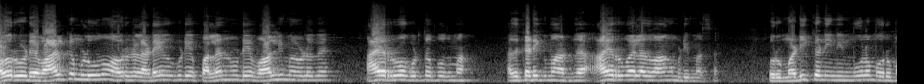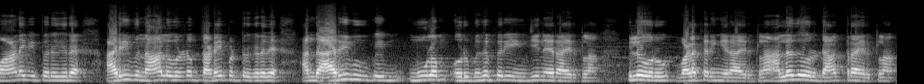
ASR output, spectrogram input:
அவருடைய வாழ்க்கை முழுவதும் அவர்கள் அடையக்கூடிய பலனுடைய வால்யூம் எவ்வளவு? ஆயிரம் ரூபா கொடுத்தா போதுமா? அது கிடைக்குமா? அந்த ஆயிரம் ரூபாயில் அது வாங்க முடியுமா சார்? ஒரு மடிக்கணினின் மூலம் ஒரு மாணவி பெறுகிற அறிவு நாலு வருடம் தடைப்பட்டிருக்கிறதே அந்த அறிவு மூலம் ஒரு மிகப்பெரிய இன்ஜினியராக இருக்கலாம் இல்லை ஒரு வழக்கறிஞராக இருக்கலாம் அல்லது ஒரு டாக்டராக இருக்கலாம்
